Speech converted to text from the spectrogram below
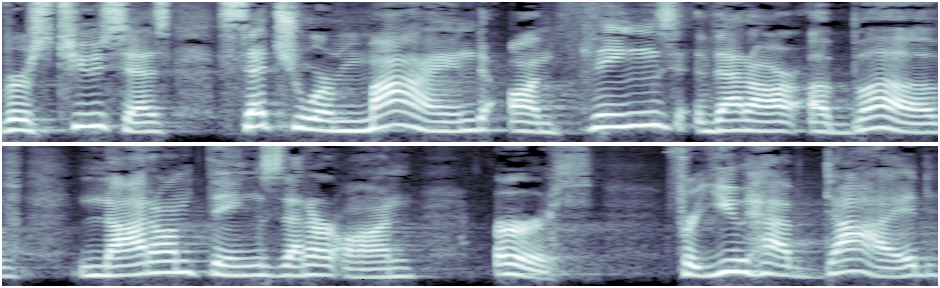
Verse 2 says, set your mind on things that are above, not on things that are on earth. For you have died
